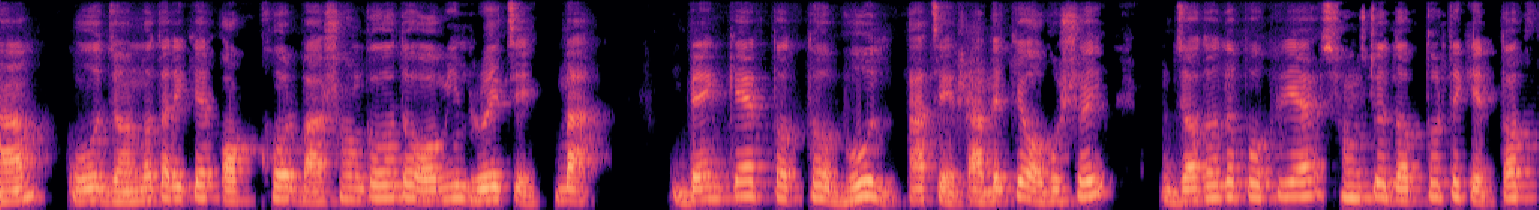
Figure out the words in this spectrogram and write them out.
নাম ও জন্ম তারিখের অক্ষর বা সংখ্যাগত অমিল রয়েছে বা ব্যাংকের তথ্য ভুল আছে, তাদেরকে অবশ্যই যথাযথ প্রক্রিয়া সংশ্লিষ্ট দপ্তর থেকে তথ্য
